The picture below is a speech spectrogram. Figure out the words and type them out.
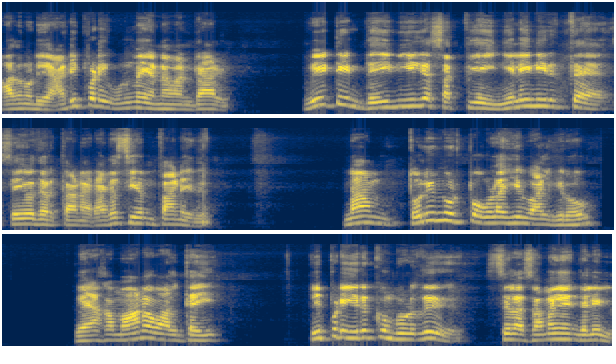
அதனுடைய அடிப்படை உண்மை என்னவென்றால் வீட்டின் தெய்வீக சக்தியை நிலைநிறுத்த செய்வதற்கான ரகசியம்தான் இது. நாம் தொழில்நுட்ப உலகில் வாழ்கிறோம். வேகமான வாழ்க்கை. இப்படி இருக்கும் பொழுது சில சமயங்களில்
